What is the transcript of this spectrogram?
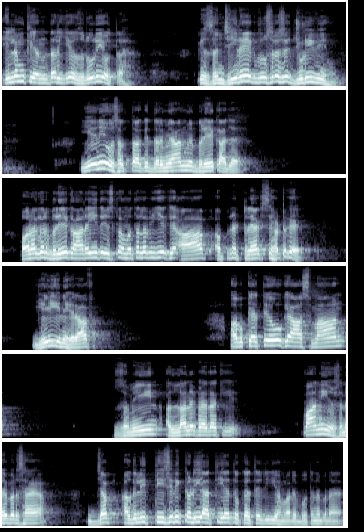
علم کے اندر یہ ضروری ہوتا ہے کہ زنجیریں ایک دوسرے سے جڑی ہوئی ہوں۔ یہ نہیں ہو سکتا کہ درمیان میں بریک آ جائے۔ اور اگر بریک آ رہی تو اس کا مطلب یہ کہ آپ اپنے ٹریک سے ہٹ گئے۔ یہی انحراف اب کہتے ہو کہ آسمان، زمین اللہ نے پیدا کیے، پانی اس نے برسایا۔ جب اگلی تیسری کڑی آتی ہے تو کہتے جی یہ ہمارے بت نے بنایا۔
